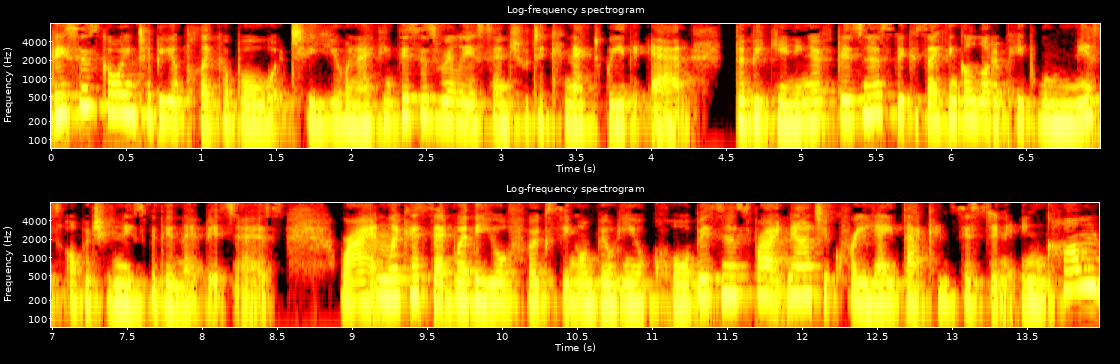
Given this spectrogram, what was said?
this is going to be applicable to you. And I think this is really essential to connect with at the beginning of business because I think a lot of people miss opportunities within their business, right? And like I said, whether you're focusing on building your core business right now to create that consistent income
